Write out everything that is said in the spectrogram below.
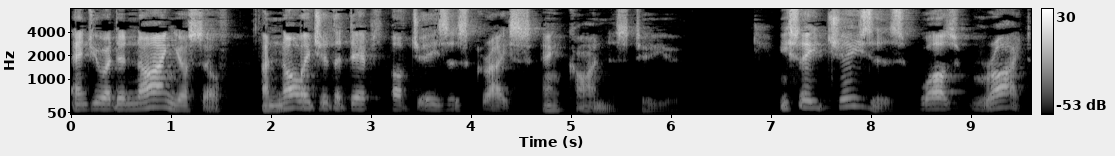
and you are denying yourself a knowledge of the depth of Jesus' grace and kindness to you. You see, Jesus was right.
